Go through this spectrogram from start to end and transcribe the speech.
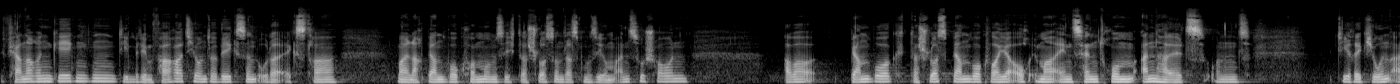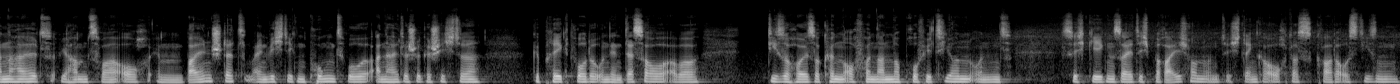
ferneren Gegenden, die mit dem Fahrrad hier unterwegs sind oder extra mal nach Bernburg kommen, um sich das Schloss und das Museum anzuschauen. Aber Bernburg, das Schloss Bernburg war ja auch immer ein Zentrum Anhalts und die Region Anhalt. Wir haben zwar auch im Ballenstedt einen wichtigen Punkt, wo anhaltische Geschichte geprägt wurde und in Dessau, aber diese Häuser können auch voneinander profitieren und sich gegenseitig bereichern. Und ich denke auch, dass gerade aus diesen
